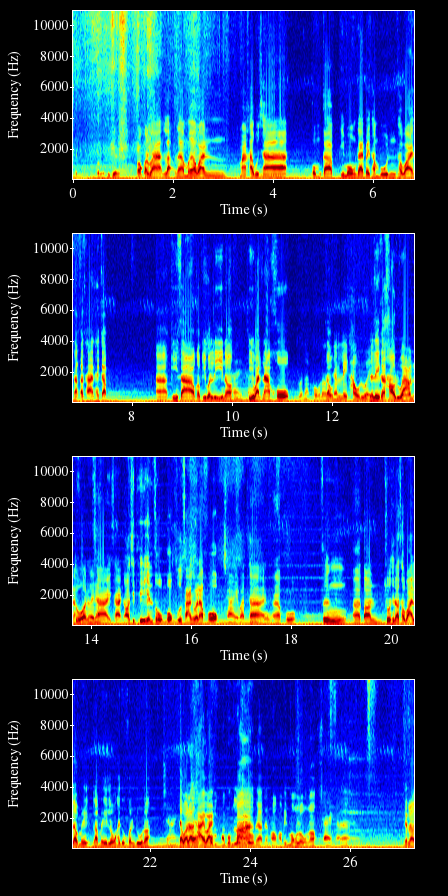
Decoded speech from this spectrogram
ำผมทีเดียวเลยบอกก่อนว่าละน่ะเมื่อวันมาค้าบูชา ผมกับพี่มงได้ไปทำบุญถวายสังฆทานให้กับ อ่า พี่สาวกับพี่วลีเนาะใช่ที่วัดนาโคก ตัวนาโคกแล้วแต่ที่นั่นเลขเข้าด้วย และเลขก็เข้าด้วยสามนะตัวด้วยนะ ใช่ใช่อ๋อที่ที่เห็นโศกปกศูนย์สามที่วัดนาโคก ใช่วัดใช่นาโคกนาโคก ซึ่งเอ่อตอนช่วงที่เราถวายเราไม่เราไม่ได้ลงให้ทุกคนดูเนาะ ใช่แต่ว่าเราถ่ายไว้ผมของผมลงอ่าอยู่เนี่ยเป็นของของพี่มงลงเนาะ ใช่ครับ อ่าเดี๋ยวเรา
